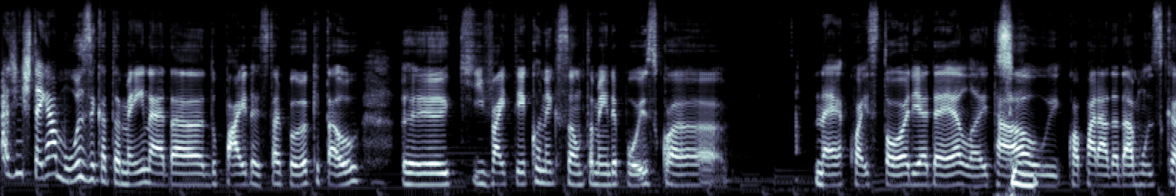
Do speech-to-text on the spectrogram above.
A gente tem a música também, né, da, do pai da Starbuck e tal, eh, que vai ter conexão também depois com a, né, com a história dela e tal, e com a parada da música,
